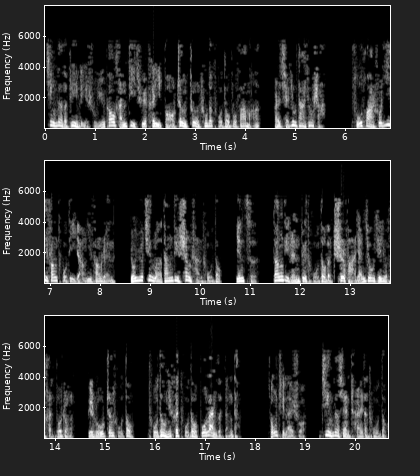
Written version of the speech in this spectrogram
静乐的地理属于高寒地区，可以保证种出的土豆不发麻，而且又大又傻。俗话说一方土地养一方人，由于静乐当地盛产土豆，因此当地人对土豆的吃法研究也有很多种，比如蒸土豆、土豆泥和土豆剥烂子等等。总体来说，静乐县产的土豆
